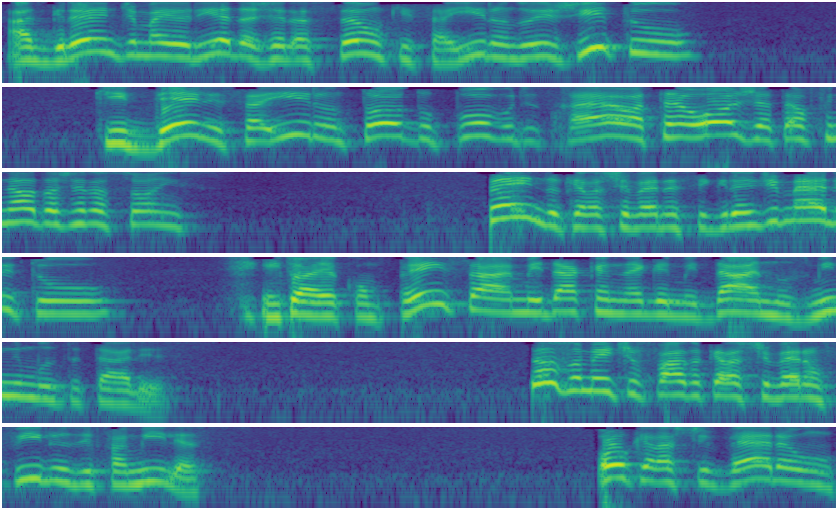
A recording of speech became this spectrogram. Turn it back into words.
a grande maioria da geração que saíram do Egito, que dele saíram todo o povo de Israel até hoje, até o final das gerações. Vendo que elas tiveram esse grande mérito. Então a recompensa me dá que me dá nos mínimos detalhes. Não somente o fato que elas tiveram filhos e famílias, ou que elas tiveram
